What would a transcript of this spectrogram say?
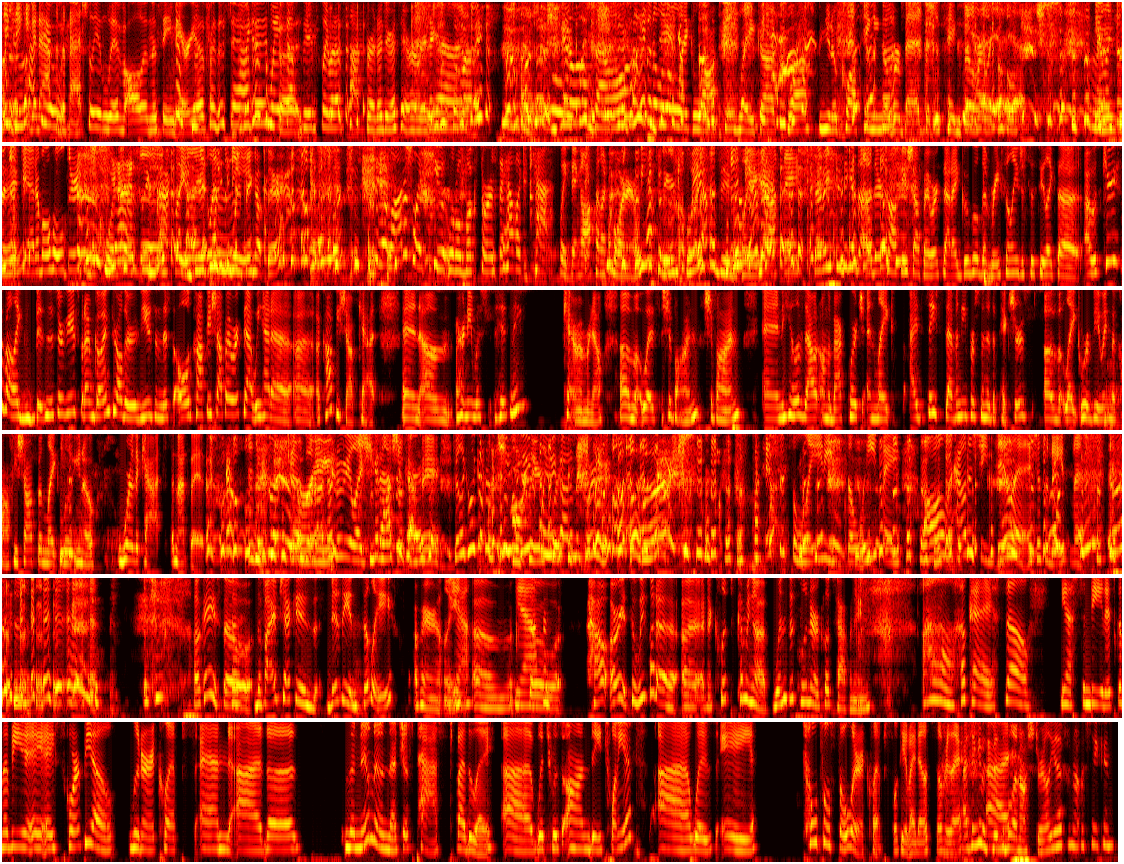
We just have a nap in to actually live all in the same area for this to We happen. just wake up but- Dukesley when it's time for her to do a tarot reading Yeah. for somebody. Dukesley- bell. Dukesley's in a little like lofted like uh, cloth, you know, cloth hanging over bed that just hangs over like the whole. It's You know, like the stuffed animal holders in the corner Yes, the exactly. Yeah, Dukesley's that's sleeping up there. See, a lot of like cute little bookstores, they have like a cat sleeping off in a corner. We have Dukesley. we have Dukesley. Yeah. Yeah. That makes me think of the other coffee shop I worked at. I googled them recently just to see like the. I was curious about like business reviews, but I'm going through all the reviews. And this old coffee shop I worked at, we had a a, a coffee shop cat, and um, her name was his name. Can't remember now. Um, was Siobhan, Siobhan, and he lives out on the back porch. And like, I'd say seventy percent of the pictures of like reviewing the coffee shop and like, you know, were the cat, and that's it. so that's gonna be like Good celestial cafe. advertising. Be like, look at this cute All Dukesley out in the corner. Why is this lady sleeping? All how does she do it? It's just amazement. okay, so the vibe check is busy and silly, apparently. Yeah. Um. Yeah. So. How? All right. So we've got a, a an eclipse coming up. When's this lunar eclipse happening? Oh, okay. So, yes, indeed, it's going to be a, a Scorpio lunar eclipse, and uh, the the new moon that just passed, by the way, uh, which was on the twentieth, uh, was a total solar eclipse. Looking at my notes over there. I think it was Uh, visible in Australia, if I'm not mistaken.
